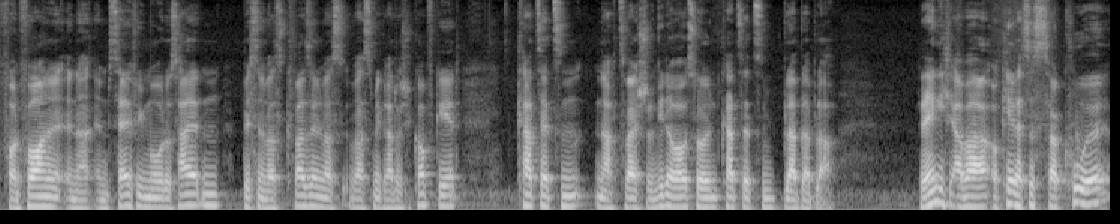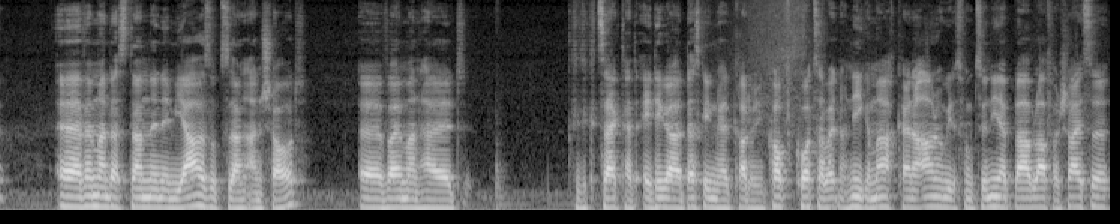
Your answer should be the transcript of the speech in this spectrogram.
von vorne in im Selfie-Modus halten, bisschen was quasseln, was, was mir gerade durch den Kopf geht, Cut setzen, nach zwei Stunden wieder rausholen, Cut setzen, bla bla bla. Da denke ich aber, okay, das ist zwar cool, äh, wenn man das dann in einem Jahr sozusagen anschaut, äh, weil man halt gezeigt hat, ey Digga, das ging mir halt gerade durch den Kopf, Kurzarbeit noch nie gemacht, keine Ahnung, wie das funktioniert, bla bla, voll scheiße,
